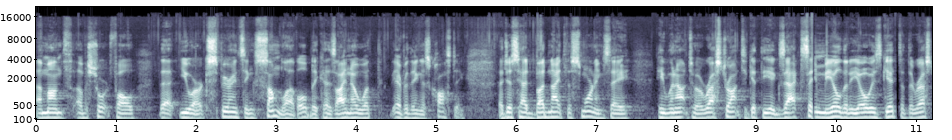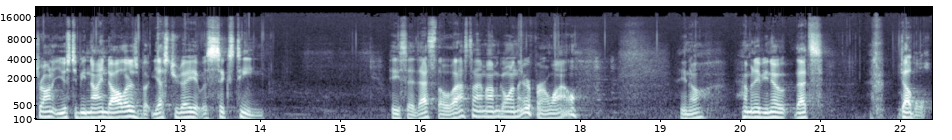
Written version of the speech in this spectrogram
a month of shortfall that you are experiencing some level because I know what everything is costing. I just had Bud Knight this morning say he went out to a restaurant to get the exact same meal that he always gets at the restaurant. It used to be $9, but yesterday it was 16. He said, That's the last time I'm going there for a while. You know, how many of you know that's double?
